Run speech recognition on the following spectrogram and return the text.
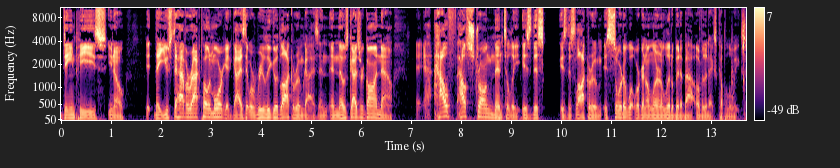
Dean Pees. You know, it, they used to have Orakpo and Morgan, guys that were really good locker room guys, and and those guys are gone now. How how strong mentally is this? Is this locker room is sort of what we're going to learn a little bit about over the next couple of weeks.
